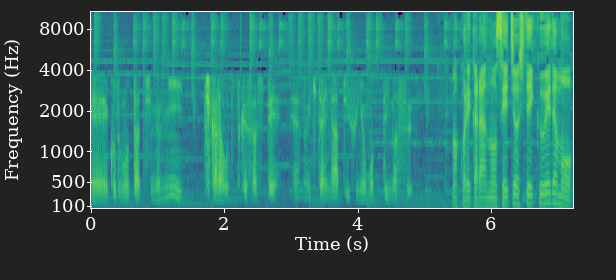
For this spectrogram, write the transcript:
えー、子どもたちに力をつけさせてあのいきたいなというふうに思っています。まあ、これからの成長していく上でも、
